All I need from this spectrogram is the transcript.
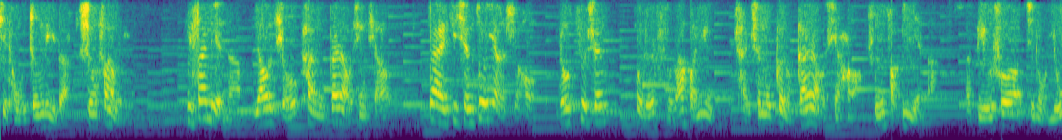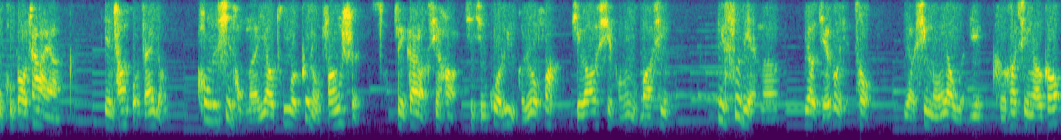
系统整体的适用范围。第三点呢，要求抗干扰性强，在机器人作业的时候，由自身或者复杂环境产生的各种干扰信号是无法避免的，呃，比如说这种油库爆炸呀、电厂火灾等，控制系统呢要通过各种方式对干扰信号进行过滤和弱化，提高系统的鲁茂性。第四点呢，要结构紧凑，要性能要稳定，可靠性要高，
